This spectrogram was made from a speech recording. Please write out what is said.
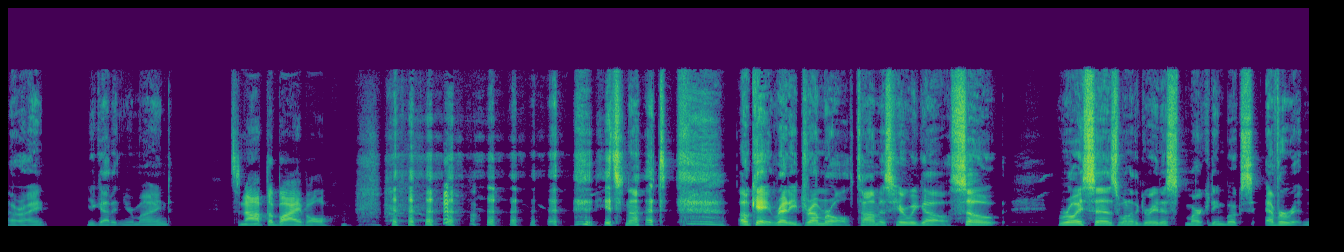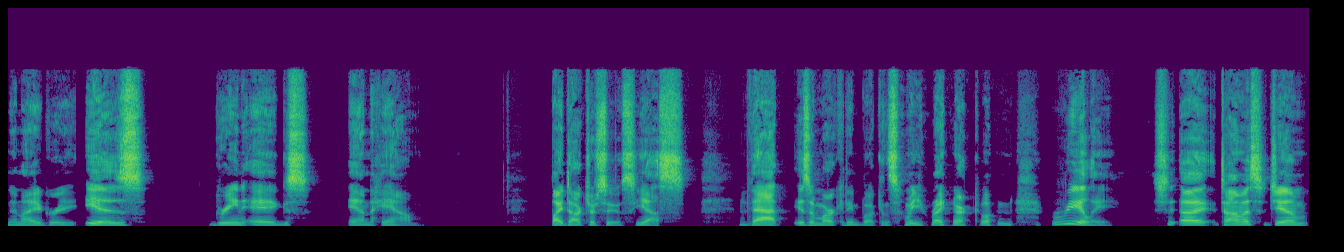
All right? You got it in your mind it's not the Bible. it's not. Okay, ready. Drum roll. Thomas, here we go. So, Roy says one of the greatest marketing books ever written, and I agree, is Green Eggs and Ham by Dr. Seuss. Yes, that is a marketing book. And some of you right now are going, really? Uh, Thomas, Jim,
